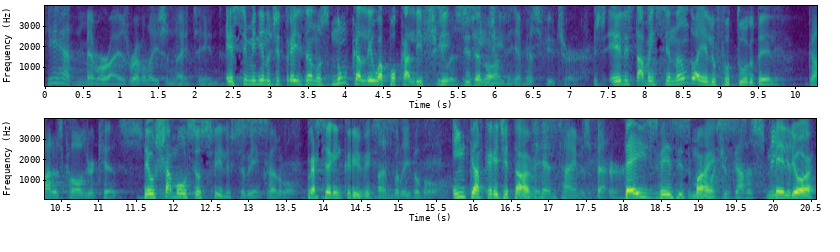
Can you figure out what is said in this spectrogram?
He hadn't memorized Revelation 19. Esse menino de três anos nunca leu Apocalipse was 19. teaching him his future. Ele estava ensinando a ele o futuro dele. Deus chamou os seus filhos para serem incríveis, inacreditáveis, dez vezes mais, melhor.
